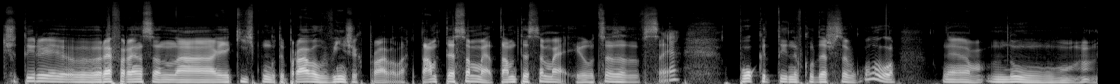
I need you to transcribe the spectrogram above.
чотири е, референси на якісь пункти правил в інших правилах. Там те саме, там те саме. І оце все поки ти не вкладеш все в голову, е, ну.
